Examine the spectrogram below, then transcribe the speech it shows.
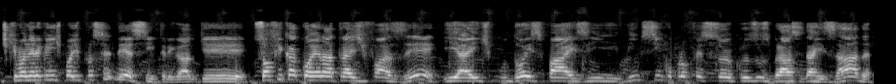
de que maneira que a gente pode proceder, assim, tá ligado? Porque só ficar correndo atrás de fazer e aí, tipo, dois faz e 25 professor cruza os braços e dá risada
